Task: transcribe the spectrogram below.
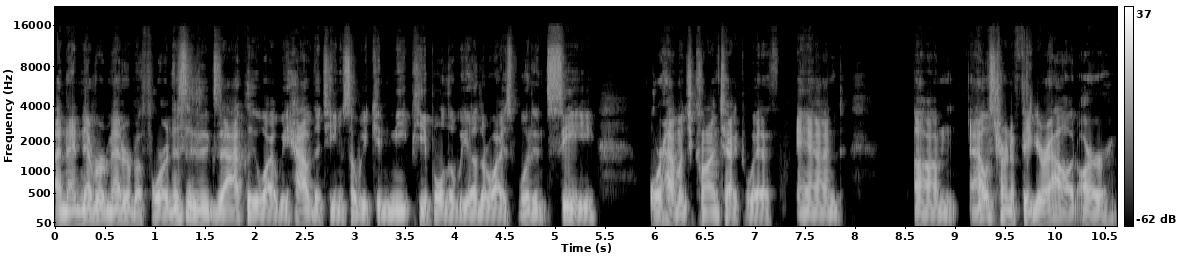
and I'd never met her before. And this is exactly why we have the team so we can meet people that we otherwise wouldn't see or have much contact with. And um, I was trying to figure out our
